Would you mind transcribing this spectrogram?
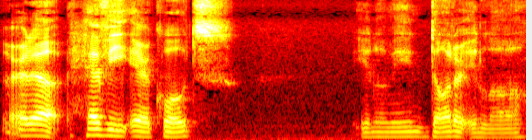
right up. Heavy air quotes. You know what I mean? Daughter in law.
